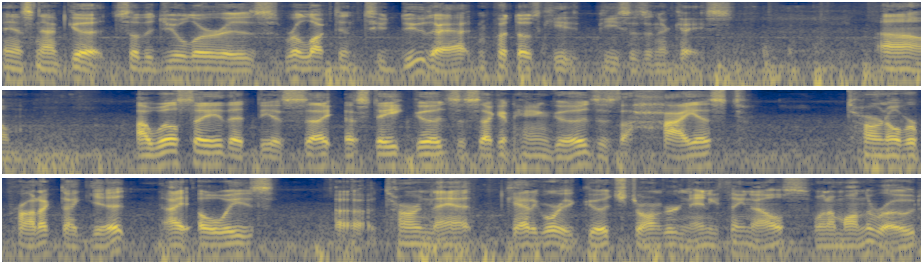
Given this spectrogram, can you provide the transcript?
and it's not good. So the jeweler is reluctant to do that and put those pieces in their case. Um, I will say that the estate goods, the secondhand goods, is the highest turnover product I get. I always uh, turn that category of goods stronger than anything else when I'm on the road.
